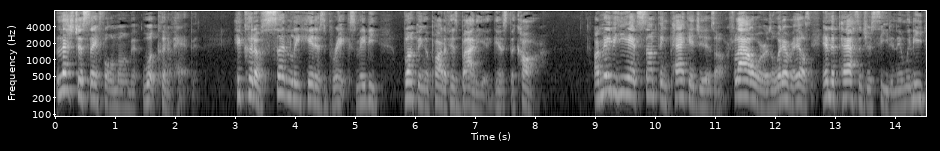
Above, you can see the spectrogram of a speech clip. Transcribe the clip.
let's just say for a moment, what could have happened? He could have suddenly hit his brakes, maybe bumping a part of his body against the car. Or maybe he had something, packages or flowers or whatever else, in the passenger seat. And then when he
